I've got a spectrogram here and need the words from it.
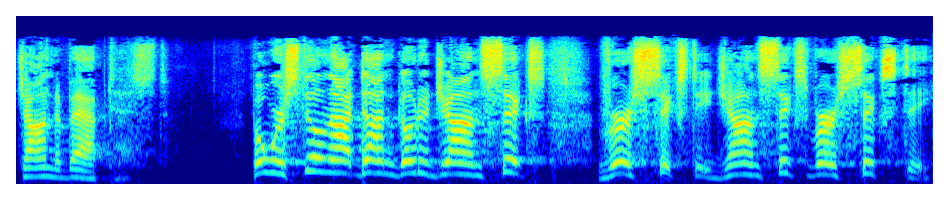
John the Baptist. But we're still not done. Go to John 6, verse 60. John 6, verse 60.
